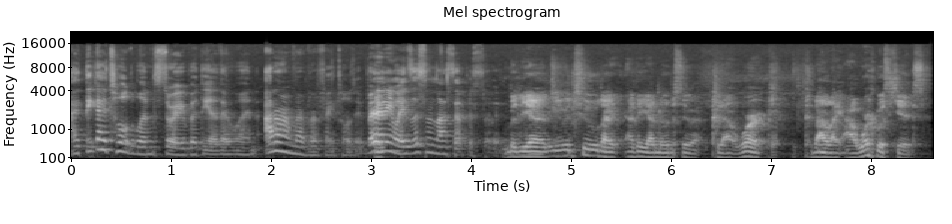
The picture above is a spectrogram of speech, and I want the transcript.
I think I told one story, but the other one I don't remember if I told it. But anyways, listen to last episode. But yeah, even too, like I think I noticed it because I work, because I like I work with kids,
